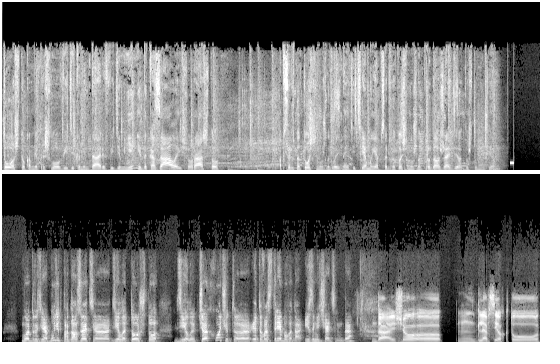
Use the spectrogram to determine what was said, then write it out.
то, что ко мне пришло в виде комментариев, в виде мнений, доказало еще раз, что абсолютно точно нужно говорить на эти темы и абсолютно точно нужно продолжать делать то, что мы делаем. Вот, друзья, будет продолжать э, делать то, что делает. Человек хочет, э, это востребовано и замечательно, да? Да, еще э, для всех, кто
